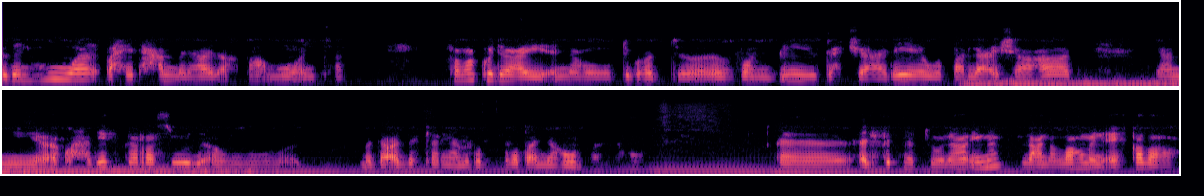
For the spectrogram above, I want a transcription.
إذا هو راح يتحمل هاي الأخطاء مو أنت. فماكو داعي إنه تقعد تظن بيه وتحكي عليه وتطلع إشاعات. يعني أكو حديث للرسول أو ما أتذكر يعني بالضبط أنه آه الفتنة نائمة لعن الله من أيقظها.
